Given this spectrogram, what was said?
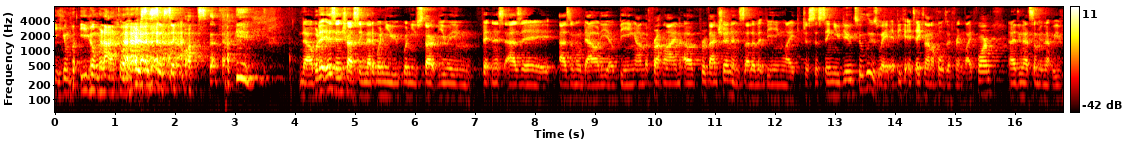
ego, egomaniacal narcissistic fucks. no, but it is interesting that when you when you start viewing fitness as a as a modality of being on the front line of prevention instead of it being like just this thing you do to lose weight, it beca- it takes on a whole different life form. And I think that's something that we've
